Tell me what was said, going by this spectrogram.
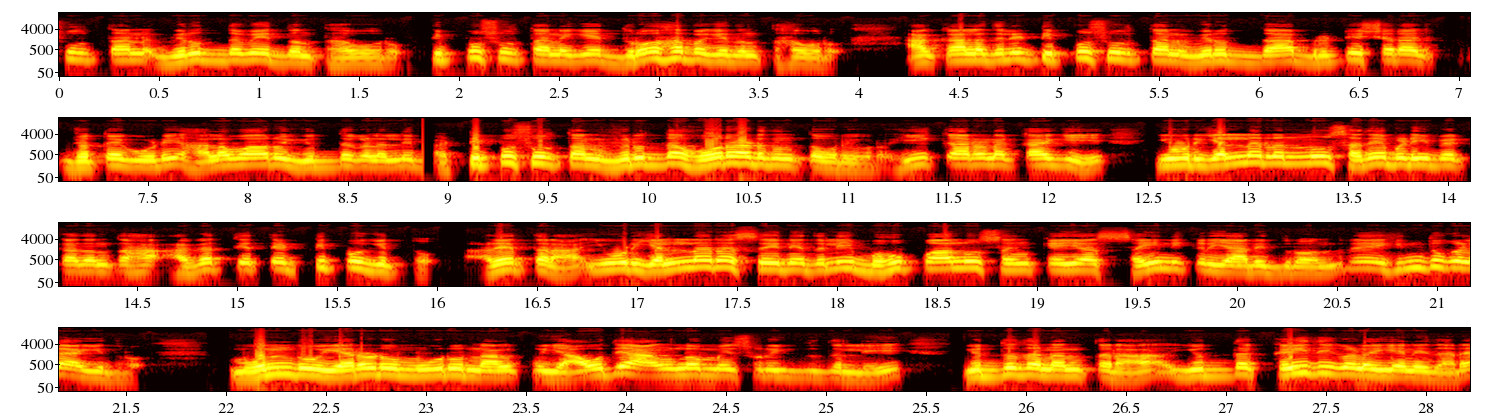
ಸುಲ್ತಾನ್ ವಿರುದ್ಧವೇ ಇದ್ದಂತಹವರು, ಟಿಪ್ಪು ಸುಲ್ತಾನಿಗೆ ದ್ರೋಹ ಬಗೆದಂತಹವರು. ಆ ಕಾಲದಲ್ಲಿ ಟಿಪ್ಪು ಸುಲ್ತಾನ್ ವಿರುದ್ಧ ಬ್ರಿಟಿಷರ ಜೊತೆಗೂಡಿ ಹಲವಾರು ಯುದ್ಧಗಳಲ್ಲಿ ಟಿಪ್ಪು ಸುಲ್ತಾನ್ ವಿರುದ್ಧ ಹೋರಾಡದಂತವ್ರು ಇವರು. ಈ ಕಾರಣಕ್ಕಾಗಿ ಇವರಿಗೆಲ್ಲರನ್ನೂ ಸದೆ ಬಡಿಬೇಕಾದಂತಹ ಅಗತ್ಯತೆ ಟಿಪ್ಪುಗಿತ್ತು. ಅದೇ ತರ ಇವರು ಎಲ್ಲರ ಸೈನ್ಯದಲ್ಲಿ ಬಹುಪಾಲು ಸಂಖ್ಯೆಯ ಸೈನಿಕರು ಯಾರಿದ್ರು ಅಂದ್ರೆ ಹಿಂದೂಗಳೇ ಆಗಿದ್ರು. ಒಂದು, ಎರಡು, ಮೂರು, ನಾಲ್ಕು ಯಾವುದೇ ಆಂಗ್ಲೋ ಮೈಸೂರು ಯುದ್ಧದಲ್ಲಿ ಯುದ್ಧದ ನಂತರ ಯುದ್ಧ ಕೈದಿಗಳು ಏನಿದ್ದಾರೆ,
